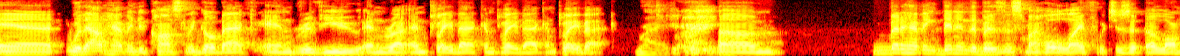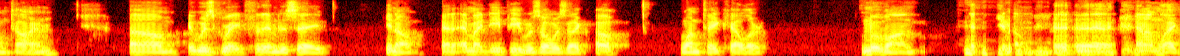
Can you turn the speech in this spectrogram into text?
and without having to constantly go back and review and run and play back and play back and play back. Right. Um, but having been in the business my whole life, which is a, a long time, um, it was great for them to say, you know, and, and my DP was always like, oh, one take Keller, move on. you know, and I'm like,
